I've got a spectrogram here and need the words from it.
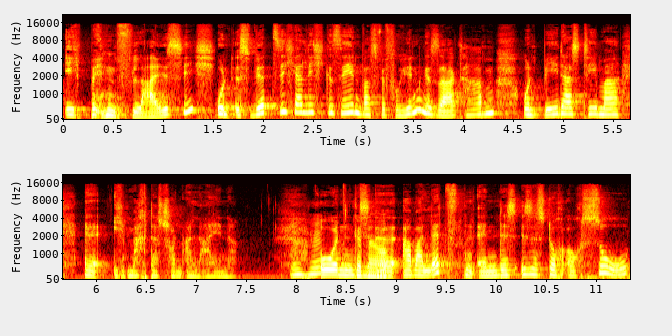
ich bin fleißig und es wird sicherlich gesehen, was wir vorhin gesagt haben, und B das Thema, äh, ich mache das schon alleine. Mhm, und genau. äh, aber letzten Endes ist es doch auch so,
